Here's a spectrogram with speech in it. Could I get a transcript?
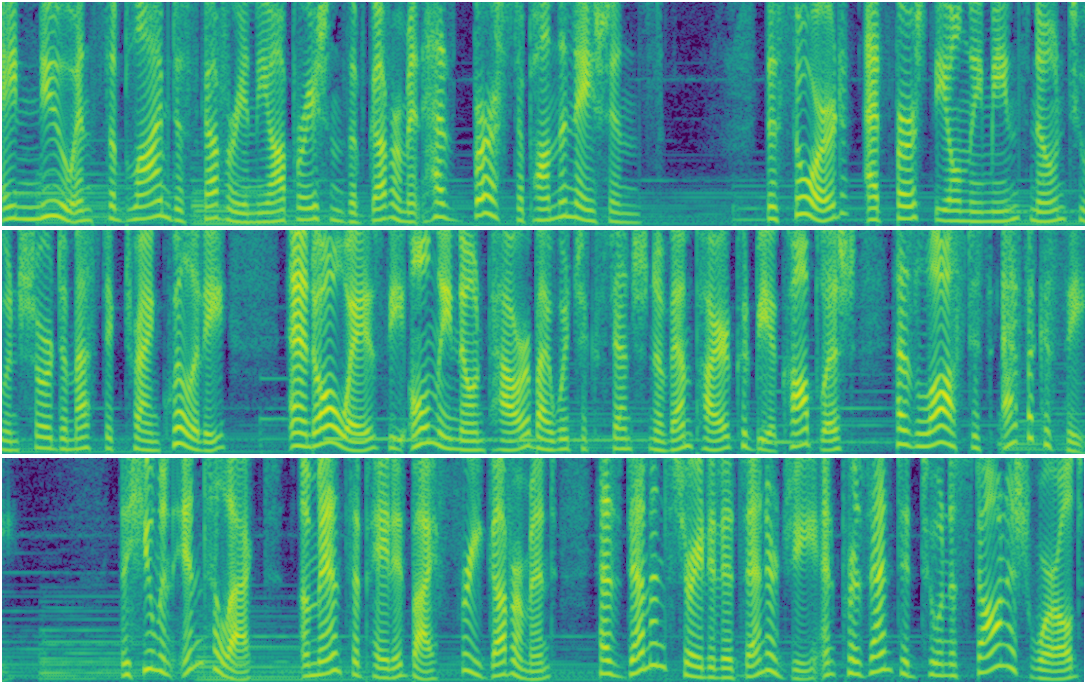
A new and sublime discovery in the operations of government has burst upon the nations. The sword, at first the only means known to ensure domestic tranquility, and always the only known power by which extension of empire could be accomplished, has lost its efficacy. The human intellect, emancipated by free government, has demonstrated its energy and presented to an astonished world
